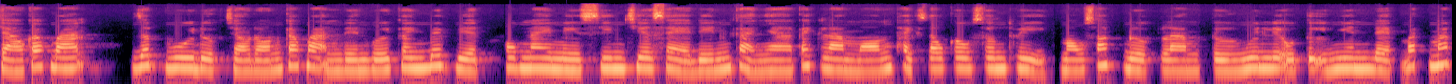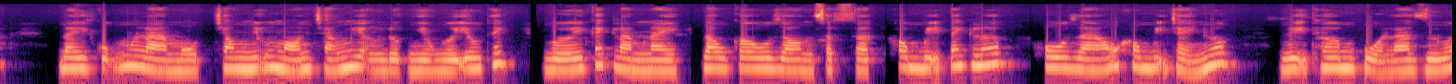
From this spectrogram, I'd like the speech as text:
Chào các bạn, rất vui được chào đón các bạn đến với kênh Bếp Việt. Hôm nay mình xin chia sẻ đến cả nhà cách làm món thạch rau câu sơn thủy. Màu sắc được làm từ nguyên liệu tự nhiên đẹp bắt mắt. Đây cũng là một trong những món tráng miệng được nhiều người yêu thích. Với cách làm này, rau câu giòn sật sật, không bị tách lớp, khô ráo, không bị chảy nước, vị thơm của lá dứa,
